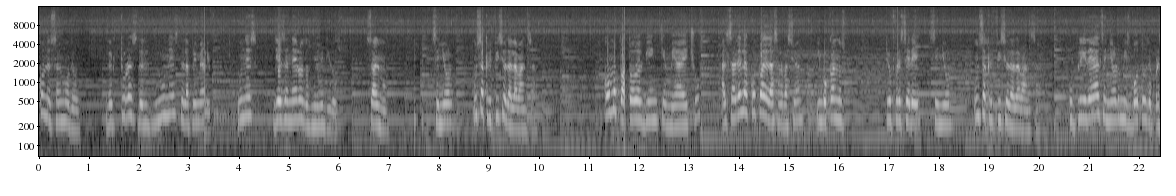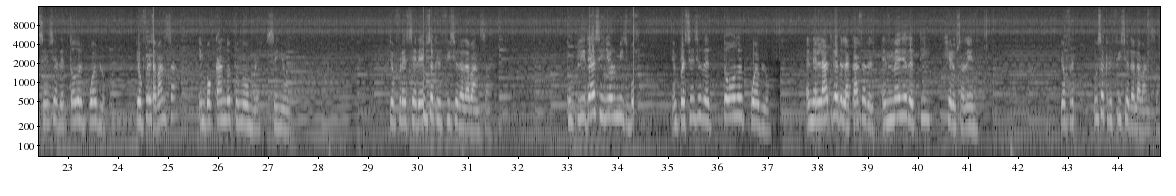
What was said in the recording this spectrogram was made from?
con el salmo de hoy. Lecturas del lunes de la primera. Lunes 10 de enero del 2022. Salmo. Señor, un sacrificio de alabanza. Como para todo el bien que me ha hecho, alzaré la copa de la salvación, invocando. Te ofreceré, Señor, un sacrificio de alabanza. Cumpliré al Señor mis votos de presencia de todo el pueblo. Te ofrezco alabanza, invocando tu nombre, Señor. Te ofreceré un sacrificio de alabanza. Cumpliré, Señor, mis votos en presencia de todo el pueblo, en el atrio de la casa del, en medio de ti, Jerusalén. Te ofrezco un sacrificio de alabanza.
